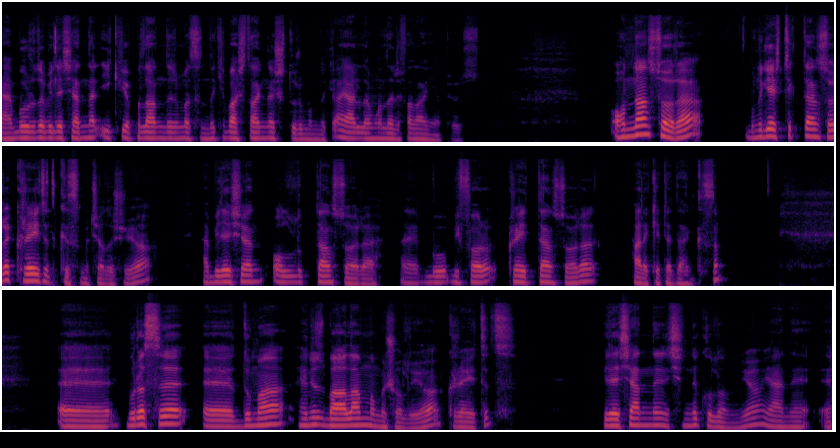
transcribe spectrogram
Yani burada bileşenler ilk yapılandırmasındaki başlangıç durumundaki ayarlamaları falan yapıyoruz. Ondan sonra bunu geçtikten sonra created kısmı çalışıyor. Bileşen olduktan sonra hani bu before create'den sonra hareket eden kısım. Ee, burası e, DOM'a henüz bağlanmamış oluyor created. Bileşenlerin içinde kullanılıyor. Yani e,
